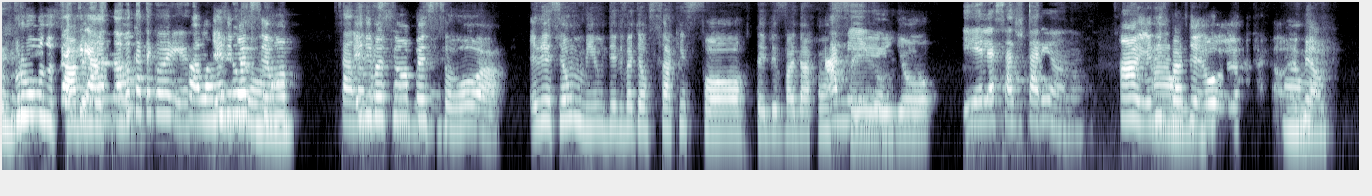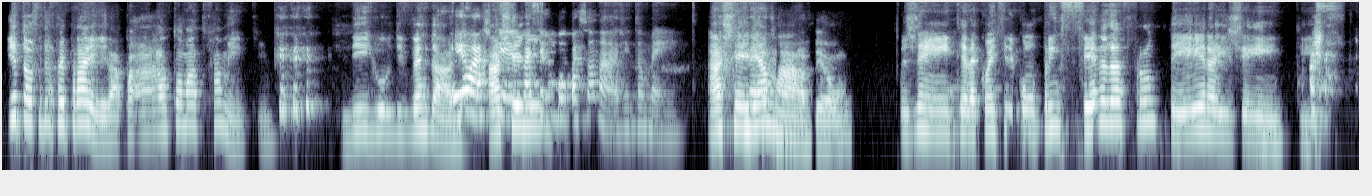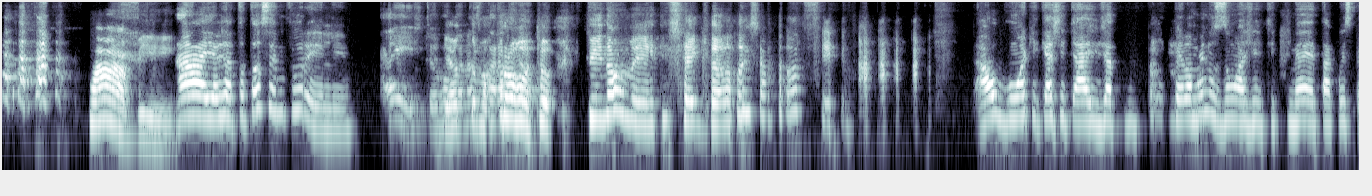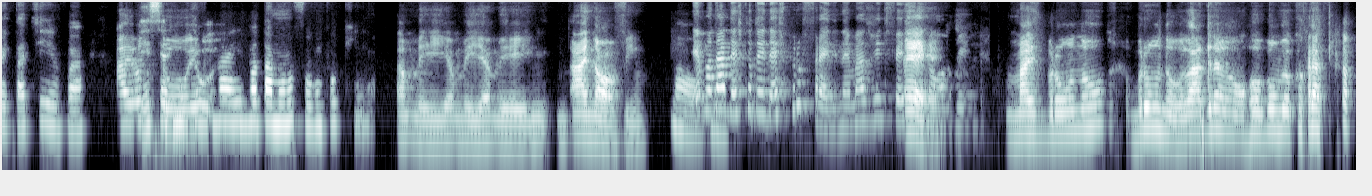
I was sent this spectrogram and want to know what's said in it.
o Bruno, vai sabe? criar Ele uma vai nova ser, categoria. Falamos ele do vai Bruno. ser uma, Falamos ele vai ser uma pessoa. Ele vai ser humilde, ele vai ter um saque forte, ele vai dar conselho. E ele é sagitariano. Ai, ele Ai. vai ter. eu- eu- Amo. Meu, minha torcida foi pra ele, automaticamente. Digo de verdade. Eu acho que Achei ele vai ser um bom personagem também. Achei ele amável. Gente, ele é conhecido como Princesa das Fronteiras, gente. Sabe? Ai, eu já tô torcendo por ele. É isso. Eu tô pronto. Finalmente chegamos já tô assim. Algum aqui que a gente. Ai, já, pelo menos um a gente né, tá com expectativa. Ai, eu Esse a tô. gente Eu vai botar a mão no fogo um pouquinho. amei, amei, amei. Ai, nove. Não. Eu vou dar 10 que eu dei 10 pro Fred, né? Mas a gente fez É. 9. Mas Bruno, Bruno, ladrão, roubou meu coração.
